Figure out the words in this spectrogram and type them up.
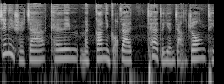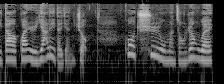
心理学家 Kelly McGonigal 在 TED 演讲中提到关于压力的研究。过去我们总认为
